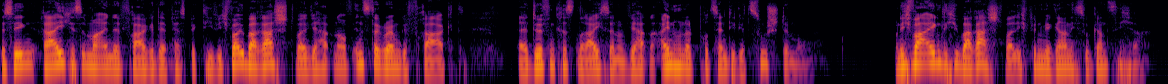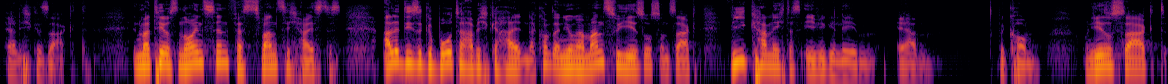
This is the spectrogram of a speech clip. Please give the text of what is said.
deswegen reich ist immer eine Frage der Perspektive. Ich war überrascht, weil wir hatten auf Instagram gefragt, äh, dürfen Christen reich sein? Und wir hatten 100%ige Zustimmung. Und ich war eigentlich überrascht, weil ich bin mir gar nicht so ganz sicher, ehrlich gesagt. In Matthäus 19, Vers 20 heißt es, alle diese Gebote habe ich gehalten. Da kommt ein junger Mann zu Jesus und sagt, wie kann ich das ewige Leben erben, bekommen? Und Jesus sagt,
